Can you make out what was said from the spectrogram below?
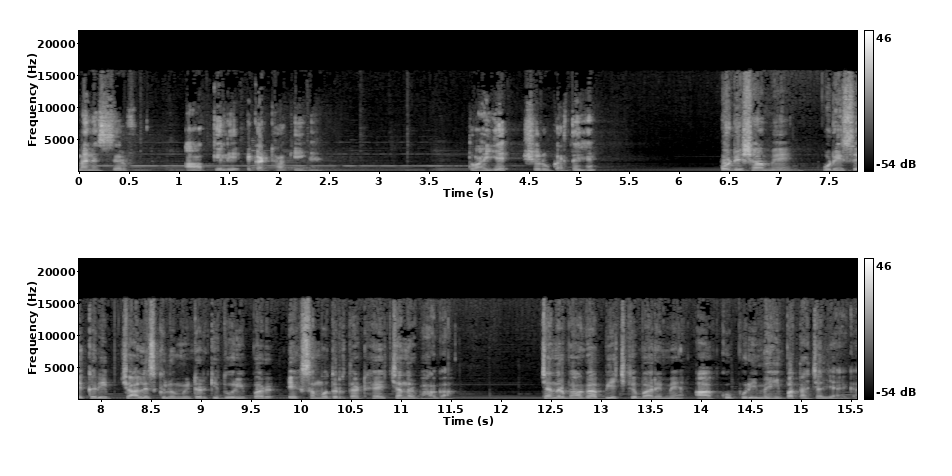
मैंने सिर्फ़ आपके लिए इकट्ठा की हैं। तो आइए शुरू करते हैं। ओडिशा में पुरी से करीब 40 किलोमीटर की दूरी पर एक समुद्र तट है चंद्रभागा। चंद्रभागा बीच के बारे में आपको पुरी में ही पता चल जाएगा।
